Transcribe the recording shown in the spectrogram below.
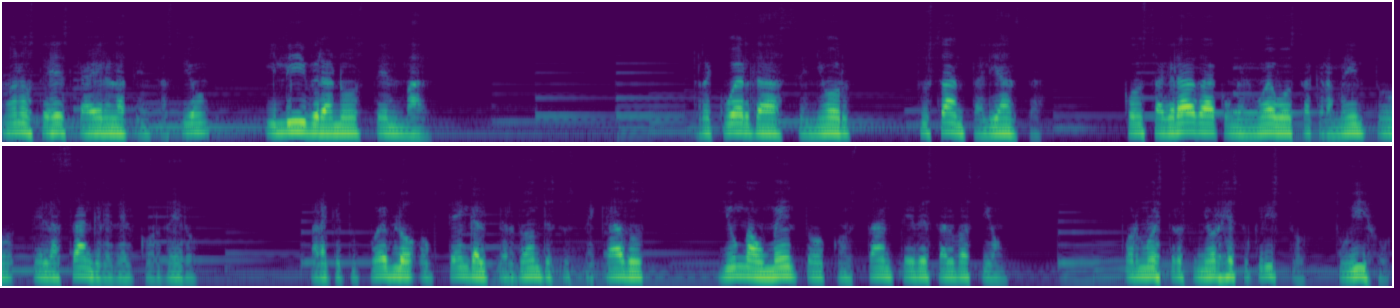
No nos dejes caer en la tentación y líbranos del mal. Recuerda, Señor, tu santa alianza, consagrada con el nuevo sacramento de la sangre del Cordero, para que tu pueblo obtenga el perdón de sus pecados y un aumento constante de salvación por nuestro Señor Jesucristo, tu Hijo,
